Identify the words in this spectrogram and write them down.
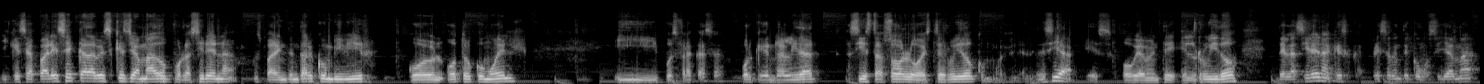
y que se aparece cada vez que es llamado por la sirena, pues para intentar convivir con otro como él, y pues fracasa, porque en realidad si está solo este ruido, como les decía, es obviamente el ruido de la sirena, que es precisamente como se llama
